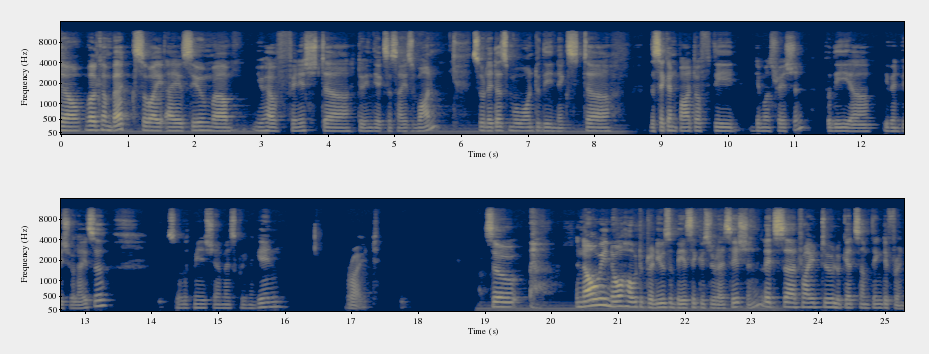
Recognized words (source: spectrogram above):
uh, welcome back. So I, I assume um, you have finished uh, doing the exercise one. So let us move on to the next, uh, the second part of the demonstration for the uh, event visualizer. So let me share my screen again. Right. So now we know how to produce a basic visualization. Let's uh, try to look at something different.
